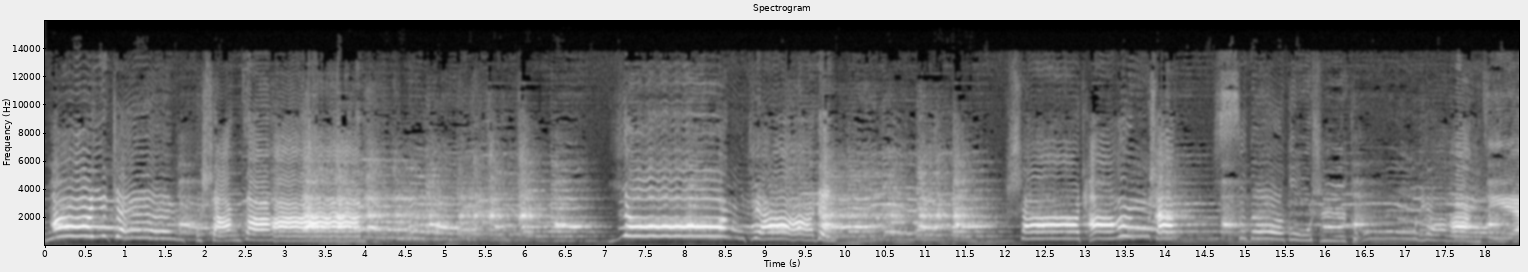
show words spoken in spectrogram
那一阵，不上。忠良将。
